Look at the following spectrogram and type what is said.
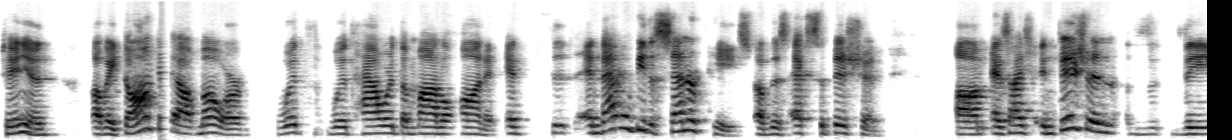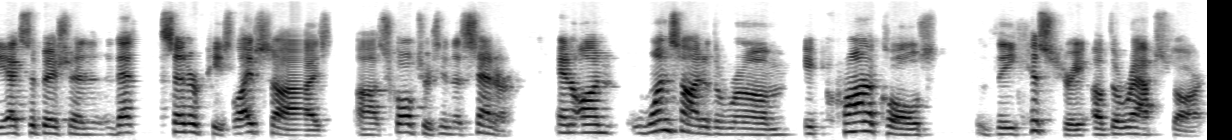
opinion, of a donked out mower with with Howard the model on it. And and that will be the centerpiece of this exhibition. Um, as I envision the, the, exhibition, that centerpiece, life size uh, sculptures in the center, and on one side of the room, it chronicles the history of the rap star,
